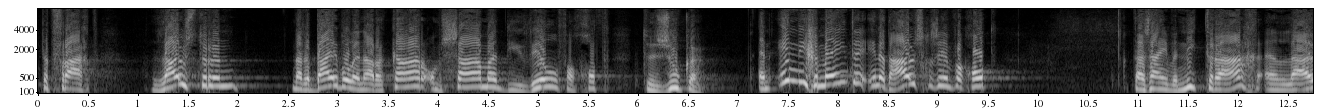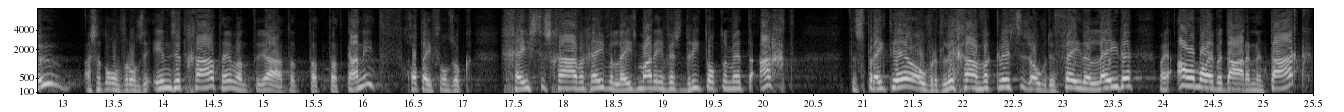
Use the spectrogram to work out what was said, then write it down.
Dat vraagt luisteren naar de Bijbel en naar elkaar om samen die wil van God te zoeken. En in die gemeente, in het huisgezin van God, daar zijn we niet traag en lui als het over onze inzet gaat. Hè, want ja, dat, dat, dat kan niet. God heeft ons ook geestesgaven gegeven. Lees maar in vers 3 tot en met 8. Dan spreekt hij over het lichaam van Christus, over de vele leden. Wij allemaal hebben daarin een taak.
